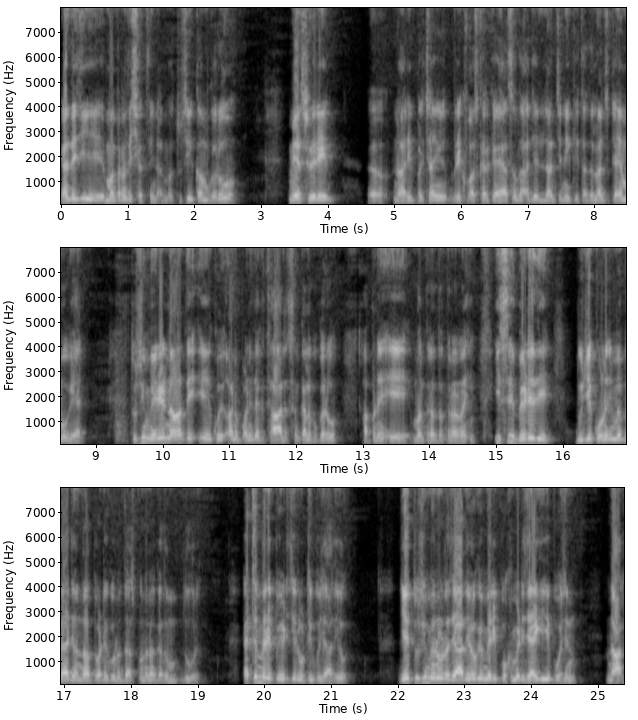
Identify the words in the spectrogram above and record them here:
ਕਹਿੰਦੇ ਜੀ, ਇਹ ਮੰਤਰਾਂ ਦੀ ਸ਼ਕਤੀ ਨਾਲ। ਮੈਂ ਤੁਸੀਂ ਇੱਕ ਕੰਮ ਕਰੋ ਮੈਂ ਸਵੇਰੇ ਨਾਰੀ ਪਰਛਾਈ ਬ੍ਰੇਕਫਾਸਟ ਕਰਕੇ ਆਇਆ ਸਾਂ, ਤਾਂ ਅਜੇ ਲੰਚ ਨਹੀਂ ਕੀਤਾ, ਤਾਂ ਲੰਚ ਟਾਈਮ ਹੋ ਗਿਆ ਤੁਸੀਂ ਮੇਰੇ ਨਾਂ ਤੇ ਇਹ ਕੋਈ ਅन्न ਪਾਣੀ ਦਾ ਇੱਕ ਥਾਲ ਸੰਕਲਪ ਕਰੋ, ਆਪਣੇ ਇਹ ਮੰਤਰਾਂ ਤੰਤਰਾਂ ਰਾਹੀਂ। ਇਸੇ ਬੇੜੇ ਦੇ ਦੂਜੇ ਕੋਨੇ 'ਚ ਮੈਂ ਬਹਿ ਜਾਂਦਾ, ਤੁਹਾਡੇ ਕੋਲੋਂ 10-15 ਕਦਮ ਦੂਰ। ਇੱਥੇ ਮੇਰੇ ਪੇਟ 'ਚ ਰੋਟੀ ਪਹੁੰਚਾ ਦਿਓ। ਜੇ ਤੁਸੀਂ ਮੈਨੂੰ ਰਜਾ ਦਿਓ ਕਿ ਮੇਰੀ ਭੁੱਖ ਮਿਟ ਜਾਏਗੀ ਇਹ ਭੋਜਨ ਨਾਲ,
